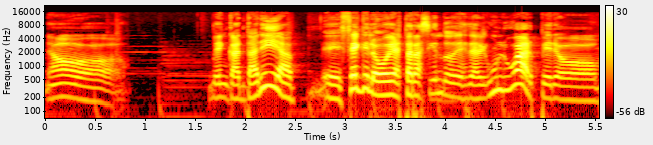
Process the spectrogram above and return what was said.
no, me encantaría, eh, sé que lo voy a estar haciendo desde algún lugar, pero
